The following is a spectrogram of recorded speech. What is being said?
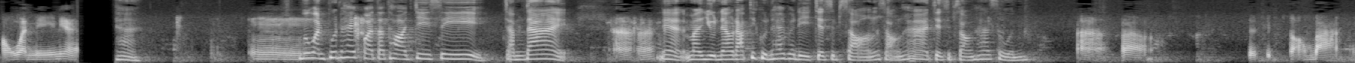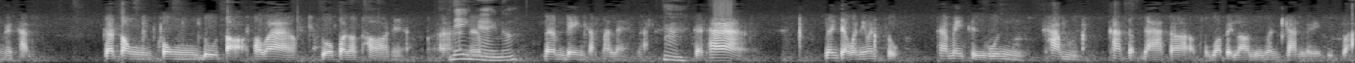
ของวันนี้เนี่ยค่ะอืมเมื่อวันพุธให้ปตท GC จำได้อ่าฮะเนี่ย มาอยู่แนวรับที่คุณให้พอดี72 25 72 50อ่า ก็เจ็ดสิบสองบาทนะครับ ก็ต้องคงดูต่อเพราะว่าตัวปตทเนี่ยอ่าเด้งริ่มแรงเนาะ เริ่มเด้งกลับมาแรงละค่ะแต่ถ้าเนื่องจากวันนี้วันศุกร์ถ้าไม่ถือหุ้นข้ามข้ามสัปดาห์ก็ ผมว่าไปรอรู้นวันจันทร์เลยดีกว่า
